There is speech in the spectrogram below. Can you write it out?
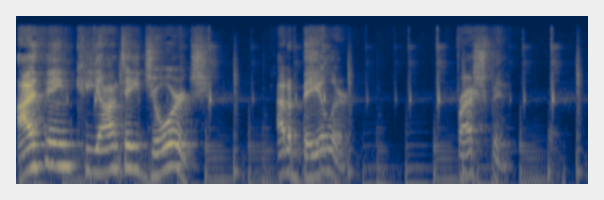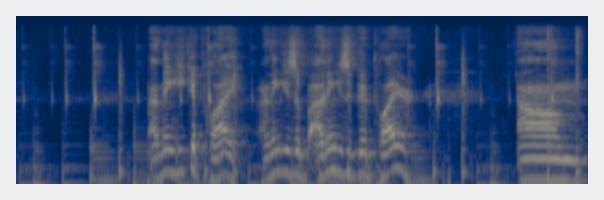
I think Keyonte George out of Baylor, freshman. I think he could play. I think he's a I think he's a good player. Um,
